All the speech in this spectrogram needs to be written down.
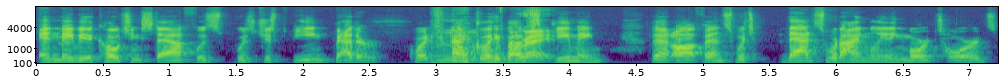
And maybe the coaching staff was was just being better, quite Mhm. frankly, about Right. scheming that offense, which that's what I'm leaning more towards.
